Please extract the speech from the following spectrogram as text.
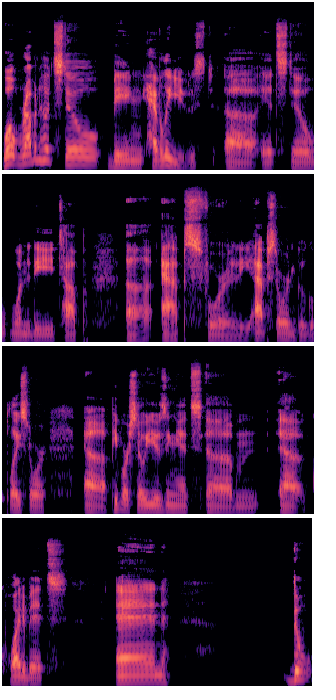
Well, Robinhood's still being heavily used. Uh, it's still one of the top uh, apps for the App Store and Google Play Store. Uh, people are still using it um, uh, quite a bit, and the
